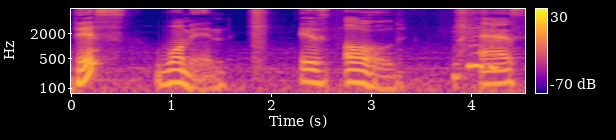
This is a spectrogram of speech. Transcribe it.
This woman is old as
